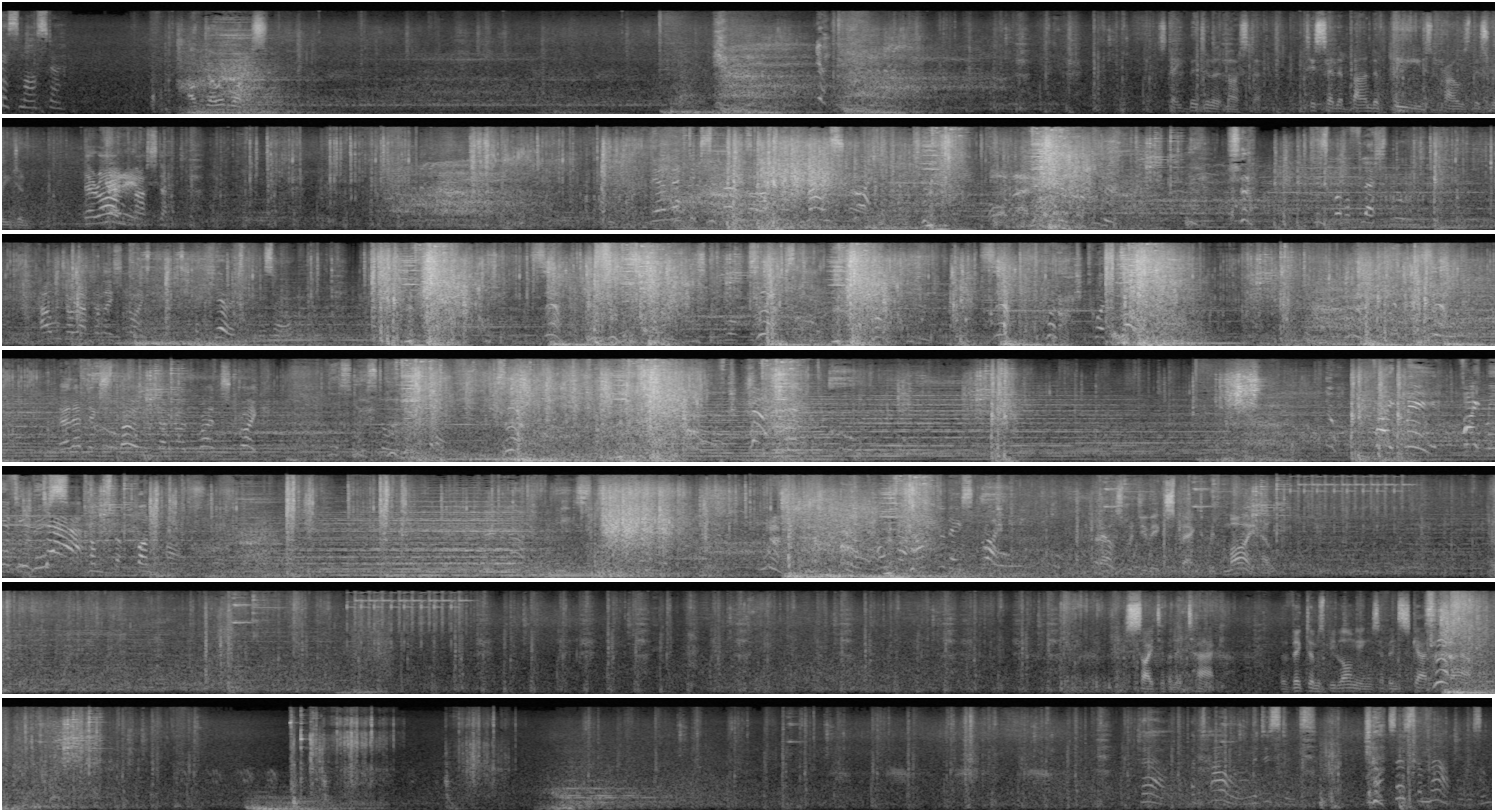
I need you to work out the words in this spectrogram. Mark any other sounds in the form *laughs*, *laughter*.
Yes, Master. I'll go at once. Stay vigilant, Master. Tis said a band of thieves prowls this region. They're armed, Master. They're left exposed after a grand strike. Tis but a flesh wound. Counter after they strike. A curative reserve. Twas. They're left exposed after a grand strike. This respect. Fun part. What else would you expect with my help? Site of an attack. The victim's belongings have been scattered around. There, a tower in the distance. What says the map, Arisen?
